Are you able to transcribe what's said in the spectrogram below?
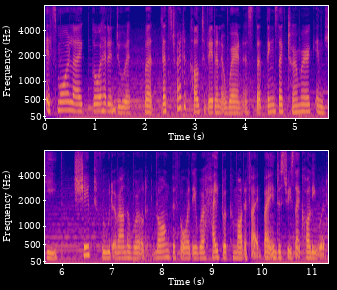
It's more like go ahead and do it, but let's try to cultivate an awareness that things like turmeric and ghee shaped food around the world long before they were hyper commodified by industries like Hollywood.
